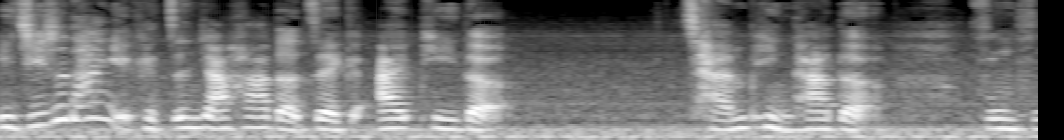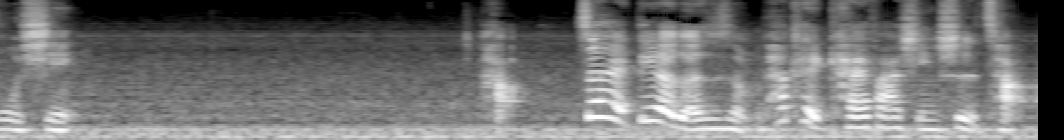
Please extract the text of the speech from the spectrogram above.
以及是它也可以增加它的这个 IP 的。产品它的丰富性，再第二个是什么？它可以开发新市场，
